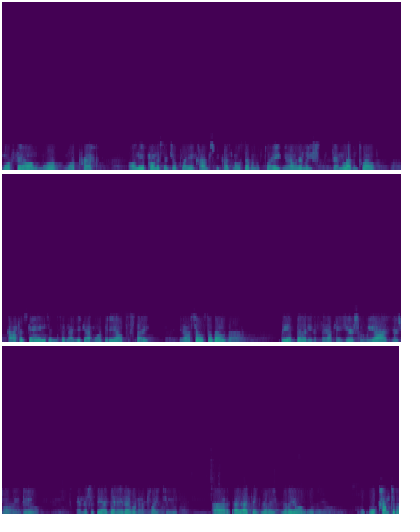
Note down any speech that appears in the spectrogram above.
more film, more more prep on the opponents that you'll play in conference because most of them have played, you know, at least 10, 11, 12 conference games, and so now you've got more video to study. You know, so so those uh, the ability to say, okay, here's who we are, here's what we do, and this is the identity that we're going to play to. Uh, I, I think really really will, will come to the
